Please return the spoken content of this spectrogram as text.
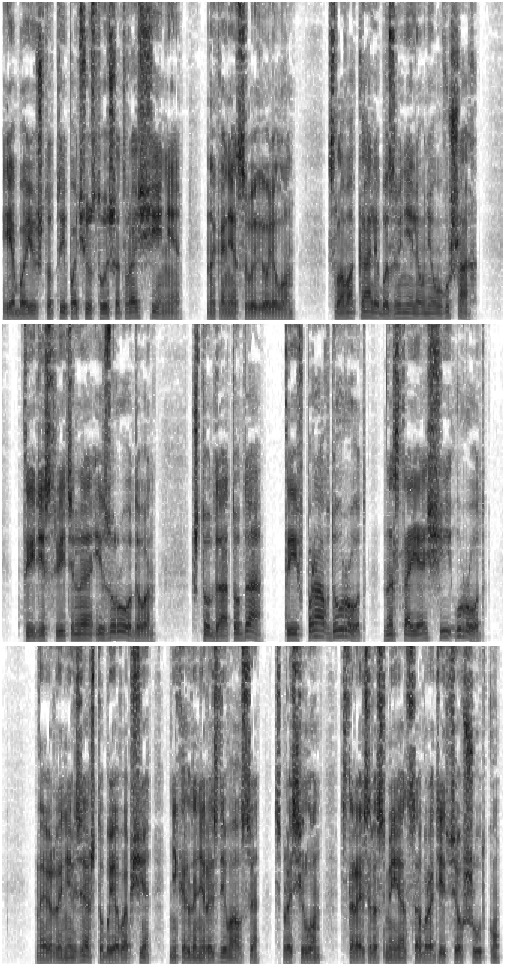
Я боюсь, что ты почувствуешь отвращение», — наконец выговорил он. Слова Калиба звенели у него в ушах. «Ты действительно изуродован. Что да, то да. Ты и вправду урод, настоящий урод». «Наверное, нельзя, чтобы я вообще никогда не раздевался», — спросил он, стараясь рассмеяться, обратить все в шутку.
